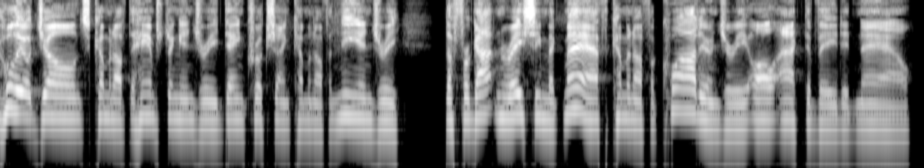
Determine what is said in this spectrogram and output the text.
Julio Jones coming off the hamstring injury, Dane Cruikshank coming off a knee injury, the forgotten Racey McMath coming off a quad injury, all activated now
